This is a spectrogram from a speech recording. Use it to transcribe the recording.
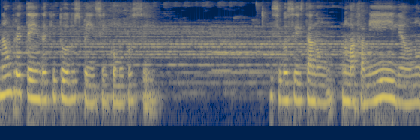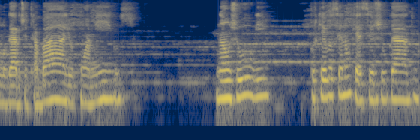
Não pretenda que todos pensem como você. E se você está num, numa família ou num lugar de trabalho, com amigos, não julgue, porque você não quer ser julgado.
